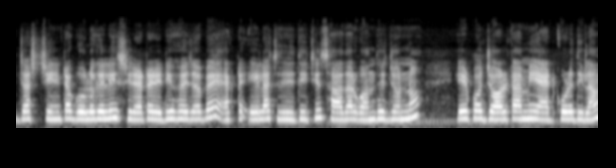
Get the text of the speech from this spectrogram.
জাস্ট চিনিটা গলে গেলেই শিরাটা রেডি হয়ে যাবে। একটা এলাচ দিয়ে দিয়েছি সাদার গন্ধের জন্য। এরপর জলটা আমি অ্যাড করে দিলাম।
